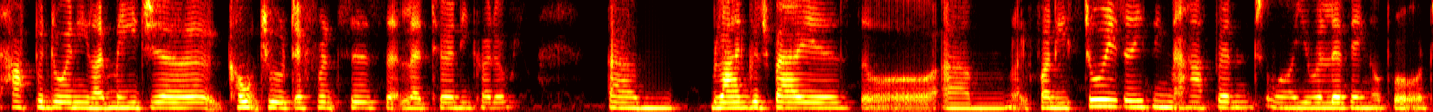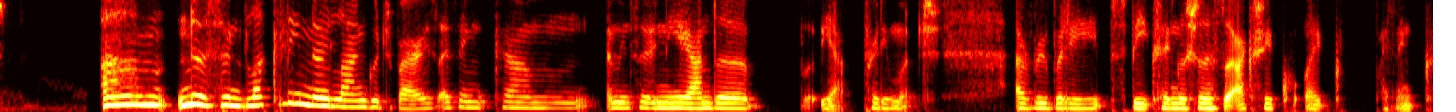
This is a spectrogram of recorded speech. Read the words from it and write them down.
happened or any like major cultural differences that led to any kind of um, language barriers or um, like funny stories or anything that happened while you were living abroad? Um, no, so luckily no language barriers. I think, um, I mean, so in Uganda, yeah, pretty much everybody speaks English. There's actually like, I think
